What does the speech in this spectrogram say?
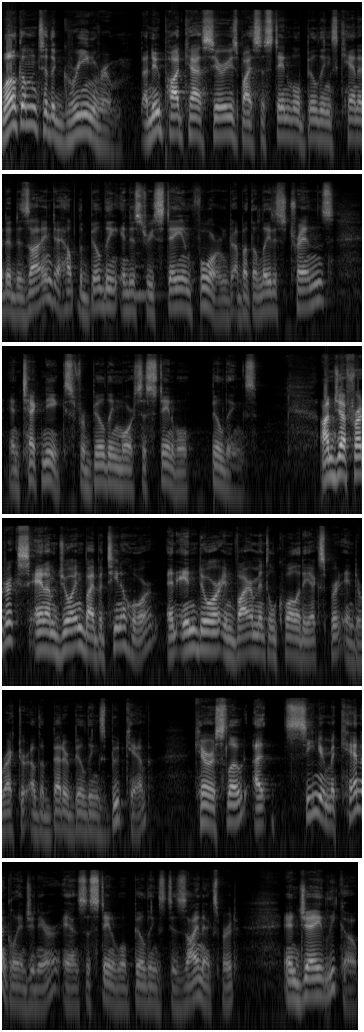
Welcome to the Greenroom, a new podcast series by Sustainable Buildings Canada designed to help the building industry stay informed about the latest trends and techniques for building more sustainable buildings. I'm Jeff Fredericks, and I'm joined by Bettina Hoar, an indoor environmental quality expert and director of the Better Buildings Bootcamp, Cara Sloat, a senior mechanical engineer and sustainable buildings design expert, and J. Leko,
